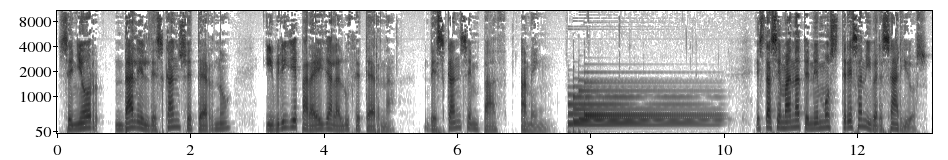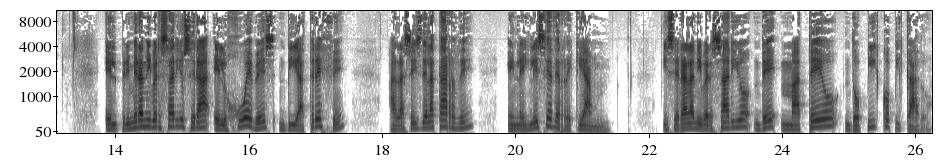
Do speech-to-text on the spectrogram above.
Señor, dale el descanso eterno y brille para ella la luz eterna. Descanse en paz. Amén. Esta semana tenemos tres aniversarios. El primer aniversario será el jueves día 13 a las 6 de la tarde en la iglesia de Requiam. Y será el aniversario de Mateo do Pico Picado,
